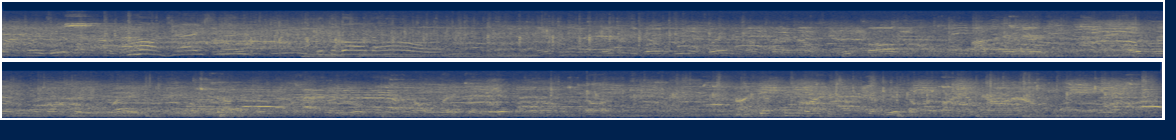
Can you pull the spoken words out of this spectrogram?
shot no good. Ball out of Come on, Jason. Put the ball in the hole. Basically goes to Julius Webb and much better now. Loose ball. Bob here there. Always wins. It's on the Julius Webb. Hopefully that can finish on that side. Will finish all the breaks they can get and hold on to the star. 9:15 left. It's going to be a double fight from here on out.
